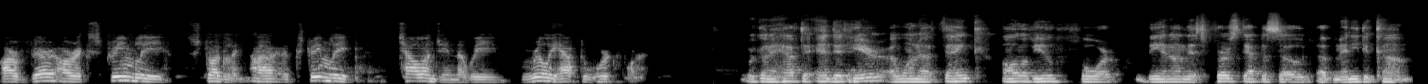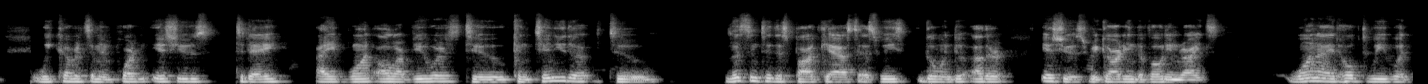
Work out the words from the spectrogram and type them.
are very are extremely struggling uh, extremely challenging that we really have to work for we're going to have to end it here. I want to thank all of you for being on this first episode of many to come. We covered some important issues today. I want all our viewers to continue to, to listen to this podcast as we go into other issues regarding the voting rights. One I had hoped we would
